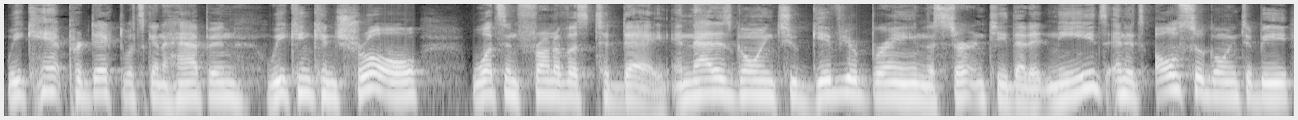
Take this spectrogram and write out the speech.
we can't predict what's going to happen. We can control what's in front of us today. And that is going to give your brain the certainty that it needs. And it's also going to be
